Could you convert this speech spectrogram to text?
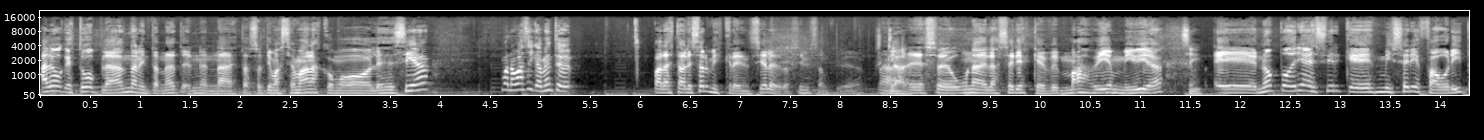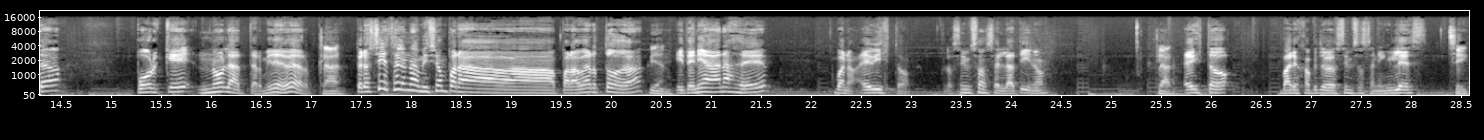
Algo que estuvo plagando en internet en, estas últimas semanas, como les decía. Bueno, básicamente, para establecer mis credenciales de los Simpsons, nada, Claro. es eh, una de las series que más vi en mi vida. Sí. Eh, no podría decir que es mi serie favorita porque no la terminé de ver. Claro. Pero sí estoy en una misión para, para ver toda. Bien. Y tenía ganas de. Bueno, he visto Los Simpsons en latino. Claro. He visto varios capítulos de Los Simpsons en inglés. Sí.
